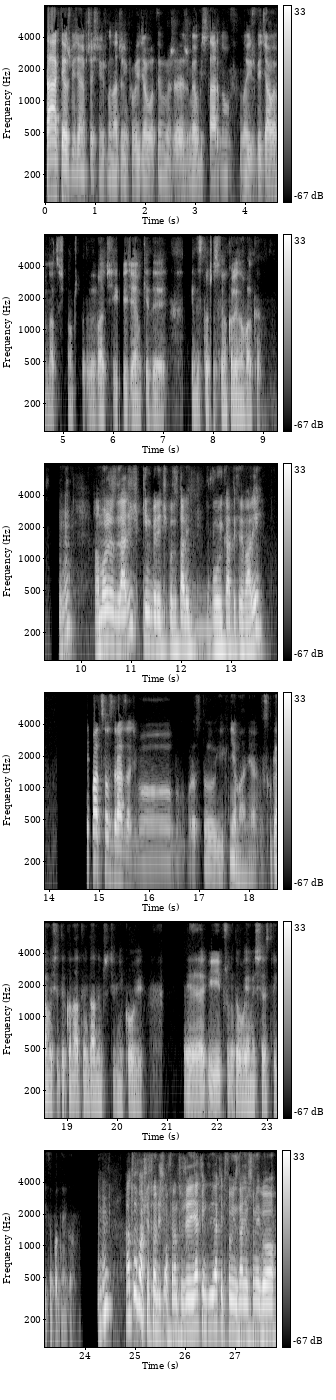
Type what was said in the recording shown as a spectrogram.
Tak, to ja już wiedziałem wcześniej, już menadżer mi powiedział o tym, że, że miał być Tarnów, no i już wiedziałem na co się mam przygotowywać i wiedziałem kiedy, kiedy stoczę swoją kolejną walkę. Mhm. A możesz zdradzić, kim byli ci pozostali dwójka tych rywali? Nie ma co zdradzać, bo, bo po prostu ich nie ma, nie? Skupiamy się tylko na tym danym przeciwniku i, i, i przygotowujemy się stricte pod niego. Mhm. A co właśnie sądzisz o Francuzie? Jakie, jakie twoim zdaniem są jego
